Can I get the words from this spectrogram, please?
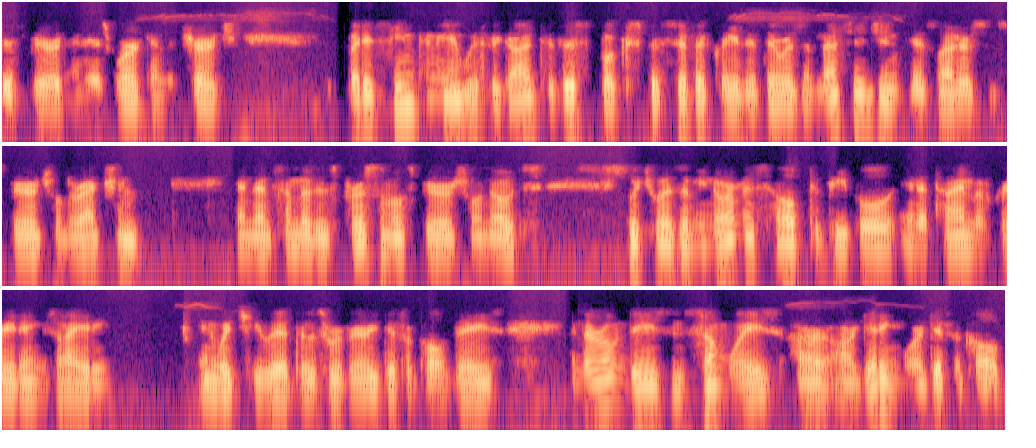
his spirit and his work in the church. But it seemed to me, with regard to this book specifically, that there was a message in his letters of spiritual direction and then some of his personal spiritual notes, which was of enormous help to people in a time of great anxiety in which he lived. Those were very difficult days. And their own days, in some ways, are, are getting more difficult.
